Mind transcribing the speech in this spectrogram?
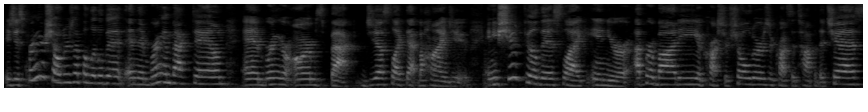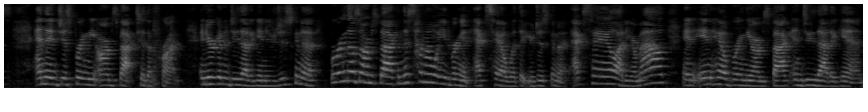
is just bring your shoulders up a little bit and then bring them back down and bring your arms back just like that behind you. And you should feel this like in your upper body, across your shoulders, across the top of the chest, and then just bring the arms back to the front. And you're going to do that again. You're just going to bring those arms back, and this time I want you to bring an exhale with it. You're just going to exhale out of your mouth and inhale, bring the arms back, and do that again.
